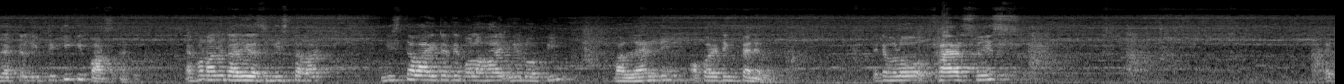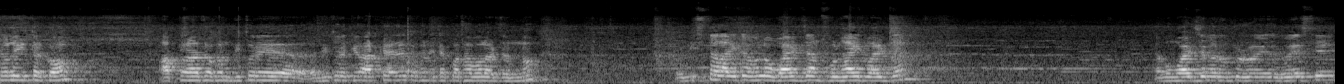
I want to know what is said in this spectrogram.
যে একটা লিফটে কী কী পার্টস থাকে। এখন আমি দাঁড়িয়ে আছি নিচতলায় নিচতলা এটাকে বলা হয় এলওপি বা ল্যান্ডিং অপারেটিং প্যানেল এটা হলো ফায়ার সুইচ এটা হলো ইন্টারকম আপনারা যখন ভিতরে ভিতরে কেউ আটকায় যায়, তখন এটা কথা বলার জন্য। নিচতলা, এটা হলো white jamb full height white jamb এবং হোয়াইট জামের উপর রয়ে- রয়েছে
